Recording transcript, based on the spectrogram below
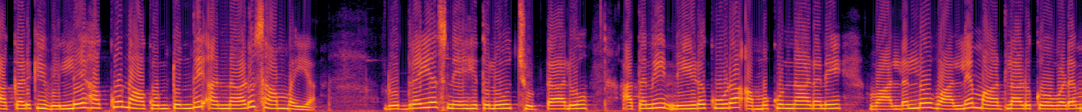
అక్కడికి వెళ్ళే హక్కు నాకుంటుంది అన్నాడు సాంబయ్య. రుద్రయ్య స్నేహితులు చుట్టాలు అతని నీడ కూడా అమ్ముకున్నాడని వాళ్ళల్లో వాళ్ళే మాట్లాడుకోవడం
